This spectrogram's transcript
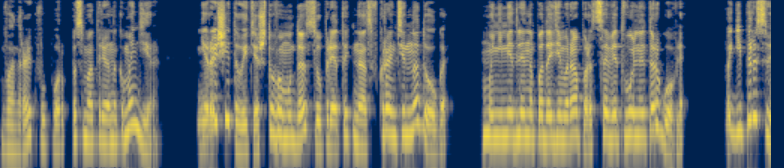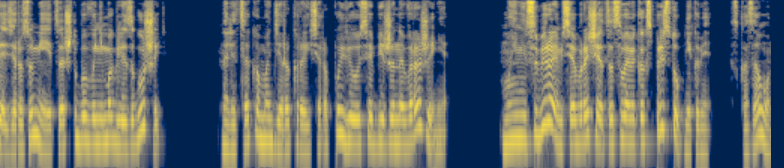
Ван Рейк в упор посмотрел на командира. Не рассчитывайте, что вам удастся упрятать нас в карантин надолго. Мы немедленно подадим рапорт в Совет вольной торговли. По гиперсвязи, разумеется, чтобы вы не могли заглушить. На лице командира крейсера появилось обиженное выражение. «Мы не собираемся обращаться с вами как с преступниками», – сказал он.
